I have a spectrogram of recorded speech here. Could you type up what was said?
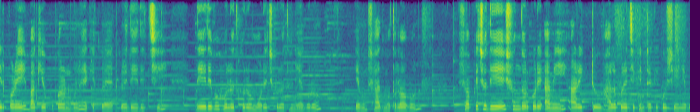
এরপরেই বাকি উপকরণগুলো এক এক করে অ্যাড করে দিয়ে দিচ্ছি। দিয়ে দেব হলুদ গুঁড়ো, মরিচ গুঁড়ো, ধনিয়া গুঁড়ো এবং স্বাদ মতো লবণ। সব কিছু দিয়ে সুন্দর করে আমি আর একটু ভালো করে চিকেনটাকে কষিয়ে নেব।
